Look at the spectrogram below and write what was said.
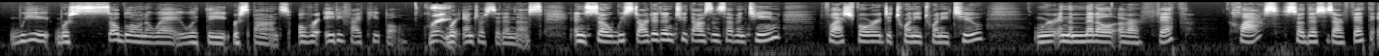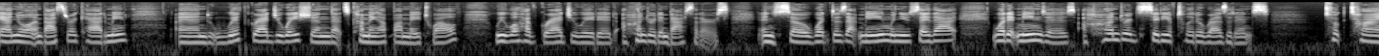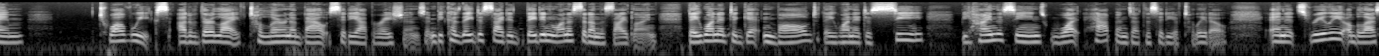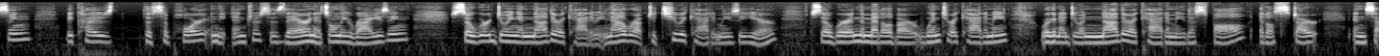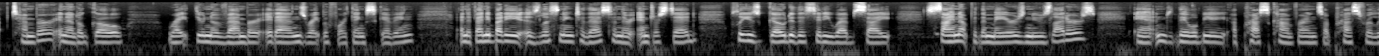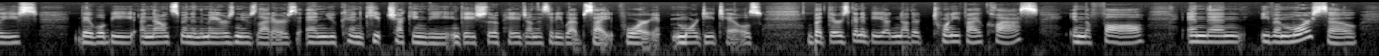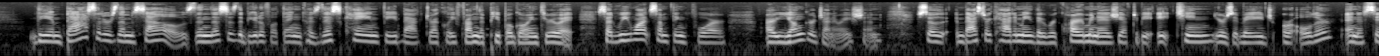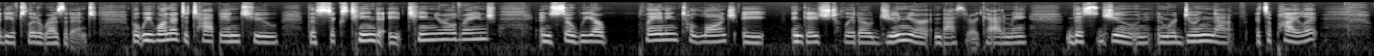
we were so blown away with the response. Over 85 people Great. were interested in this. And so we started in 2017, flash forward to 2022. We're in the middle of our fifth class. So this is our fifth annual Ambassador Academy. And with graduation that's coming up on May 12th, we will have graduated 100 ambassadors. And so, what does that mean when you say that? What it means is 100 City of Toledo residents took time 12 weeks out of their life to learn about city operations. And because they decided they didn't want to sit on the sideline, they wanted to get involved. They wanted to see behind the scenes what happens at the city of Toledo. And it's really a blessing because the support and the interest is there and it's only rising. So we're doing another academy. Now we're up to two academies a year. So we're in the middle of our winter academy. We're going to do another academy this fall. It'll start in September and it'll go right through November. It ends right before Thanksgiving. And if anybody is listening to this and they're interested, please go to the city website, sign up for the mayor's newsletters, and there will be a press conference, a press release. There will be announcement in the mayor's newsletters, and you can keep checking the Engage Toledo page on the city website for more details. But there's going to be another 25 class in the fall, and then even more so, the ambassadors themselves, and this is the beautiful thing because this came feedback directly from the people going through it, said we want something for our younger generation. So, Ambassador Academy, the requirement is you have to be 18 years of age or older and a City of Toledo resident. But we wanted to tap into the 16 to 18 year old range, and so we are planning to launch a Engage Toledo Junior Ambassador Academy this June, and we're doing that. It's a pilot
